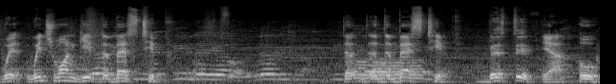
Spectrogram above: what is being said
Whi- which one give the best tip? The, the, the best tip. Best tip. Yeah. Who?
